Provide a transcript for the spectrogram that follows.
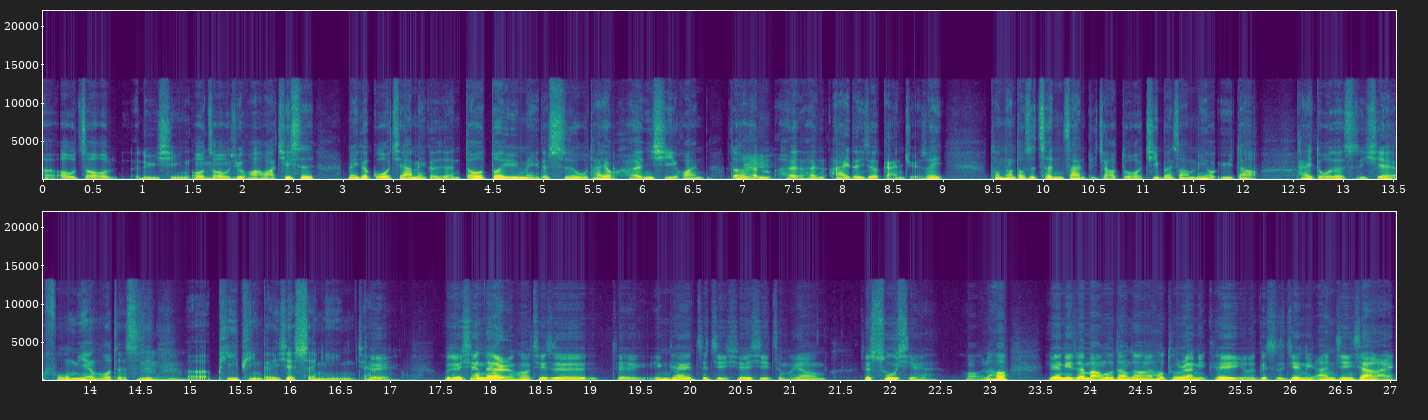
呃欧洲旅行，欧洲去画画。其实每个国家每个人都对于美的事物，他有很喜欢、都很很很爱的一个感觉，所以通常都是称赞比较多，基本上没有遇到太多的是一些负面或者是呃批评的一些声音。这样，对我觉得现代人哈，其实对应该自己学习怎么样就速写哦，然后因为你在忙碌当中，然后突然你可以有一个时间，你安静下来。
